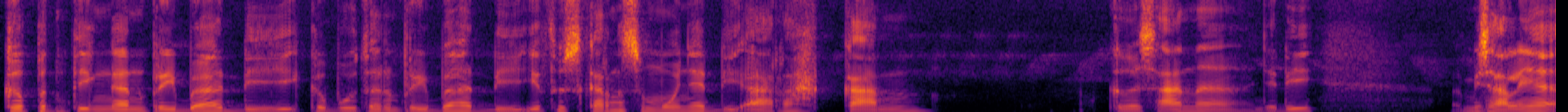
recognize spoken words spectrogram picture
kepentingan pribadi, kebutuhan pribadi itu sekarang semuanya diarahkan ke sana. Jadi misalnya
